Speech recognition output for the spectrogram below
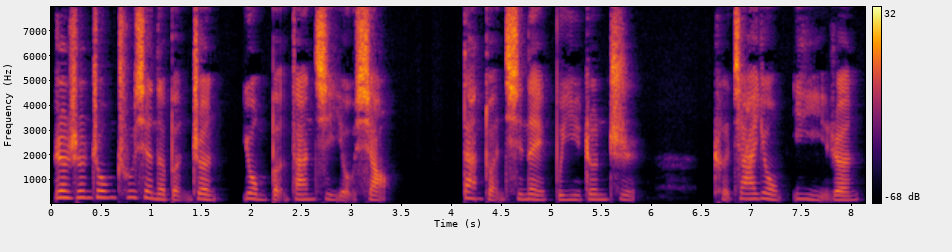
妊娠中出现的本症，用本方剂有效，但短期内不易根治，可加用薏苡仁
